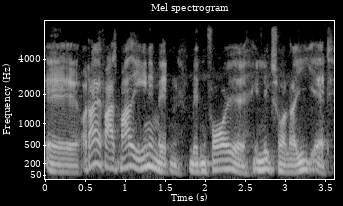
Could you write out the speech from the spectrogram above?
Øh, og der er jeg faktisk meget enig med den, med den forrige indlægsholder i, at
